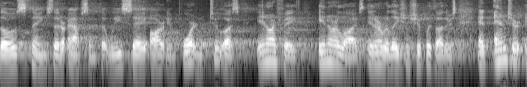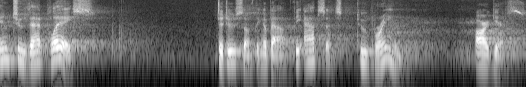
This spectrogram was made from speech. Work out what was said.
those things that are absent that we say are important to us in our faith, in our lives, in our relationship with others, and enter into that place to do something about the absence, to bring our gifts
